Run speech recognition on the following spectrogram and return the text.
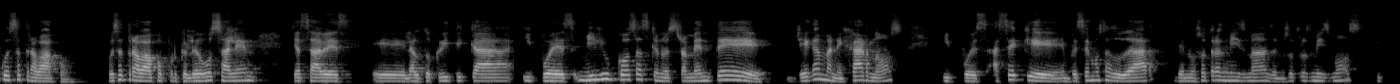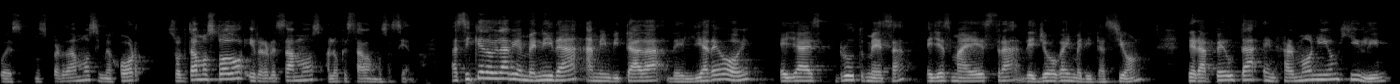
cuesta trabajo, cuesta trabajo porque luego salen, ya sabes, eh, la autocrítica y pues mil y un cosas que nuestra mente llega a manejarnos y pues hace que empecemos a dudar de nosotras mismas, de nosotros mismos y pues nos perdamos y mejor soltamos todo y regresamos a lo que estábamos haciendo. Así que doy la bienvenida a mi invitada del día de hoy, ella es Ruth Mesa, ella es maestra de yoga y meditación, terapeuta en Harmonium Healing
